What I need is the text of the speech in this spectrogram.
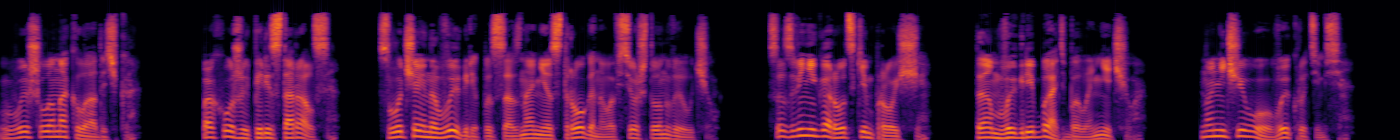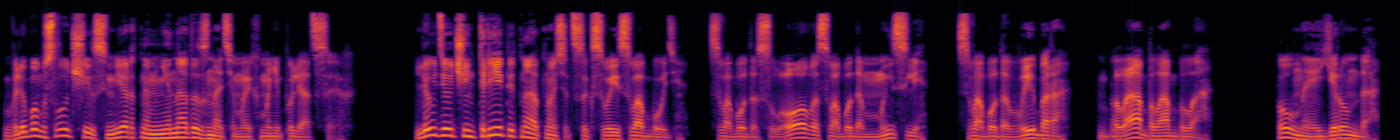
вышла накладочка. Похоже, перестарался. Случайно выгреб из сознания Строганова все, что он выучил. Со Звенигородским проще. Там выгребать было нечего. Но ничего, выкрутимся. В любом случае, смертным не надо знать о моих манипуляциях. Люди очень трепетно относятся к своей свободе. Свобода слова, свобода мысли, свобода выбора, бла-бла-бла. Полная ерунда.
